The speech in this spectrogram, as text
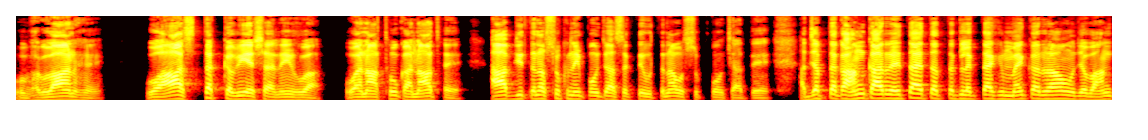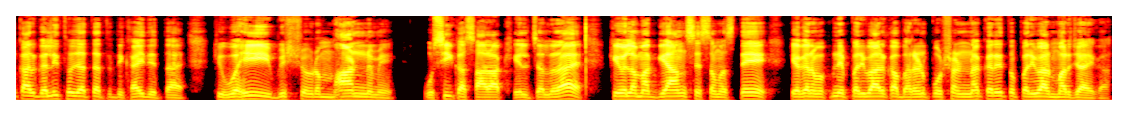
वो भगवान है। वो आज तक कभी ऐसा नहीं हुआ। वो अनाथों का नाथ है। आप जितना सुख नहीं पहुँचा सकते, उतना वो सुख पहुंचाते हैं। जब तक अहंकार रहता है, तब तक लगता है कि मैं कर रहा हूँ। जब अहंकार गलित हो जाता है तो दिखाई देता है कि वही विश्व ब्रह्मांड में उसी का सारा खेल चल रहा है। केवल हम अज्ञान से समझते हैं कि अगर हम अपने परिवार का भरण पोषण न करें तो परिवार मर जाएगा।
